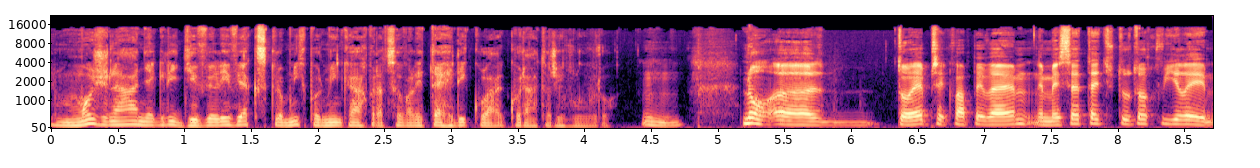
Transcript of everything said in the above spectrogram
možná někdy divili, v jak skromných podmínkách pracovali tehdy kurátoři v Louvru. Mm. No, eh, to je překvapivé. My se teď v tuto chvíli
